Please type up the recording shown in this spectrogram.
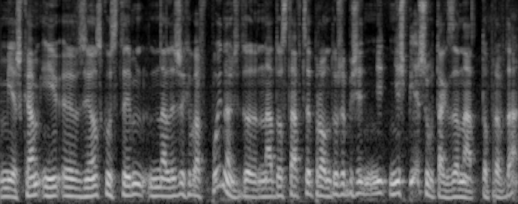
mieszkam i w związku z tym należy chyba wpłynąć do, na dostawcę prądu, żeby się nie, nie śpieszył tak zanadto, prawda?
